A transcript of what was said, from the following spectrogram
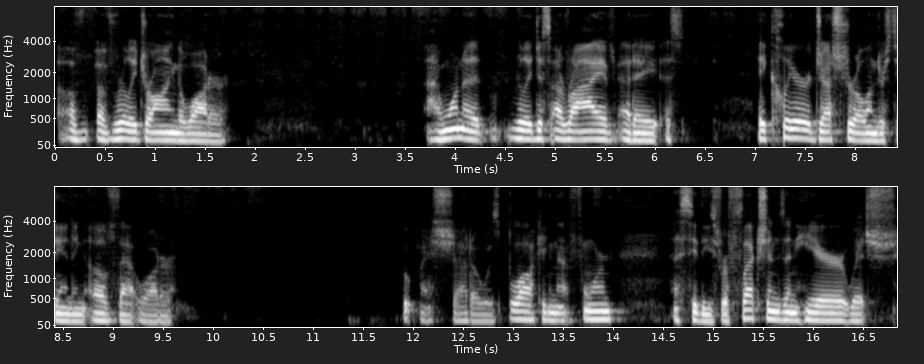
of, of really drawing the water. I want to really just arrive at a, a, a clear gestural understanding of that water. Oop, my shadow was blocking that form. I see these reflections in here, which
